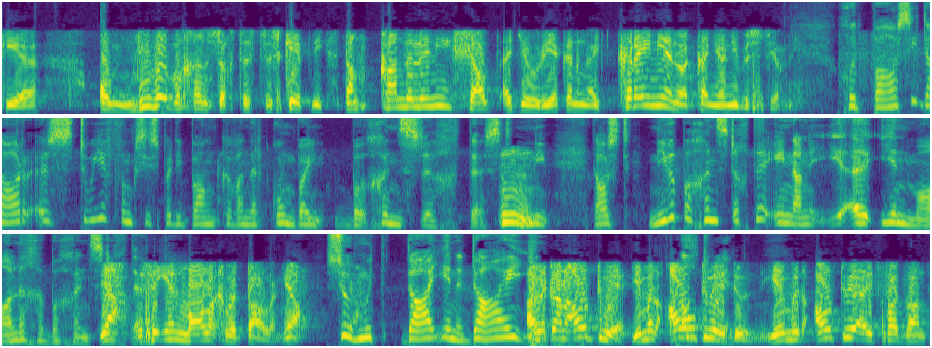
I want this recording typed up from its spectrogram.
gee om nuwe begunstigdes te skep nie, dan kan hulle nie geld uit jou rekening uitkry nie en hulle kan jou nie besteel nie. Goed, basie, daar is twee funksies by die banke wanneer kom by begunstigdes. Mm. Nie, daar's nuwe begunstigde en dan 'n een eenmalige begunstigde. Ja, dis 'n eenmalige betaling, ja. So ja. moet daai ene, daai Hulle kan al twee. Jy moet al, al twee doen. Jy moet al twee uitvat want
